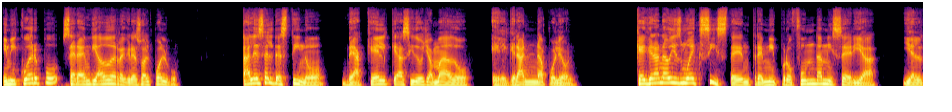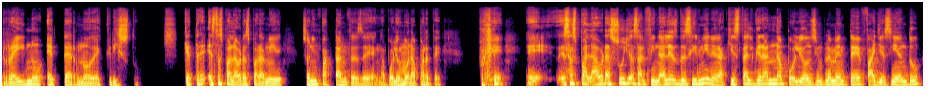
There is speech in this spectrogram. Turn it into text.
y mi cuerpo será enviado de regreso al polvo. Tal es el destino de aquel que ha sido llamado el gran Napoleón. ¿Qué gran abismo existe entre mi profunda miseria y el reino eterno de Cristo? Que estas palabras para mí son impactantes de Napoleón Bonaparte, porque eh, esas palabras suyas al final es decir, miren, aquí está el gran Napoleón simplemente falleciendo,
